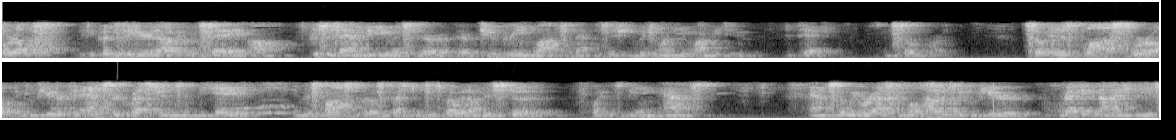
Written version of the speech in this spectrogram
Or else, if you couldn't figure it out, it would say, uh, this is ambiguous. There are, there are two green blocks in that position. Which one do you want me to, to pick? And so forth. So in this blocks world, the computer could answer questions and behave in response to those questions as though it understood what was being asked. And so we were asking, well, how does the computer recognize these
